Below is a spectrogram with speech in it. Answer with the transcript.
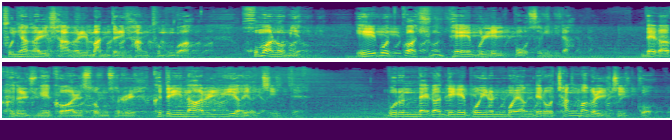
분향할 향을 만들 향품과 호마노며 예봇과 흉패에 물릴 보석이니라 내가 그들 중에 거할 성소를 그들이 나를 위하여 짓되 물은 내가 내게 보이는 모양대로 장막을 짓고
